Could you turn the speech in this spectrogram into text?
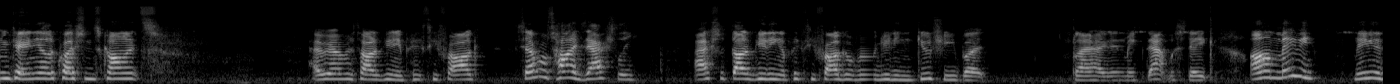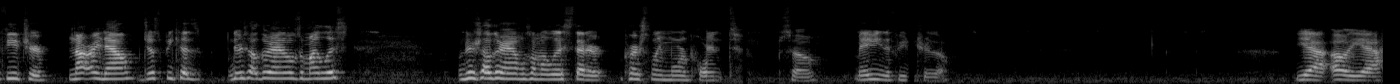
Okay, any other questions, comments? Have you ever thought of getting a pixie frog? Several times, actually. I actually thought of getting a pixie frog over getting Gucci, but glad I didn't make that mistake. Um, maybe. Maybe in the future. Not right now, just because there's other animals on my list. There's other animals on my list that are personally more important. So, maybe in the future, though. Yeah, oh yeah.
